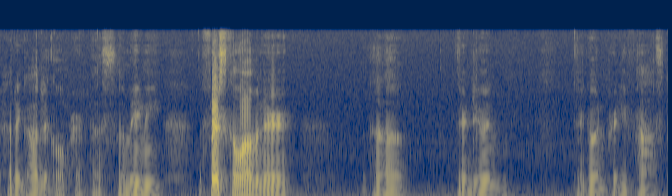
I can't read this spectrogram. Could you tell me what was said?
pedagogical purpose. So maybe the first kilometer, uh, they're doing, they're going pretty fast.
